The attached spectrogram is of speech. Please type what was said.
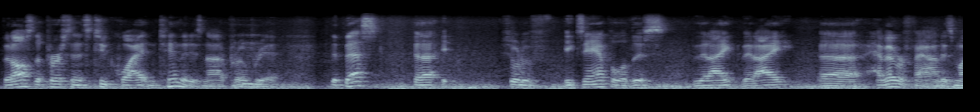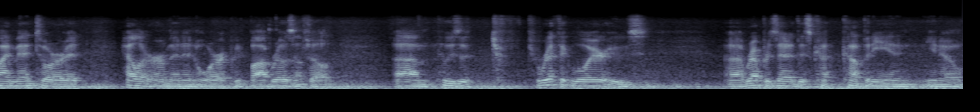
but also the person that's too quiet and timid is not appropriate. mm The best uh, sort of example of this that I that I uh, have ever found is my mentor at Heller Ehrman and Orrick with Bob Rosenfeld, um, who's a t- terrific lawyer who's uh, represented this co- company in you know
